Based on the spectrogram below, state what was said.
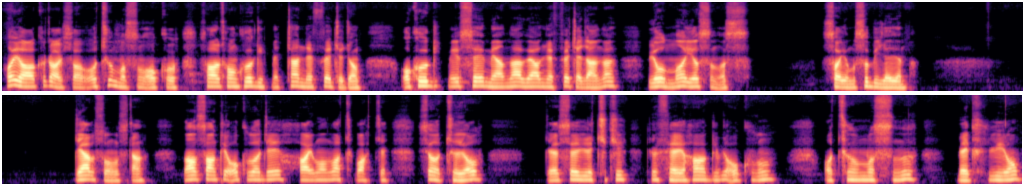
Hayır arkadaşlar açılmasın okul. Zaten okula gitmekten nefret ediyorum. Okula gitmeyi sevmeyenler veya nefret edenler yoluma yazsınız. Sayımızı bilelim. Diğer sonuçtan. Lan sanki okula değil hayvanat bahçesi açıyor. Deselle çiki ki Feyha gibi okulun açılmasını bekliyorum.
